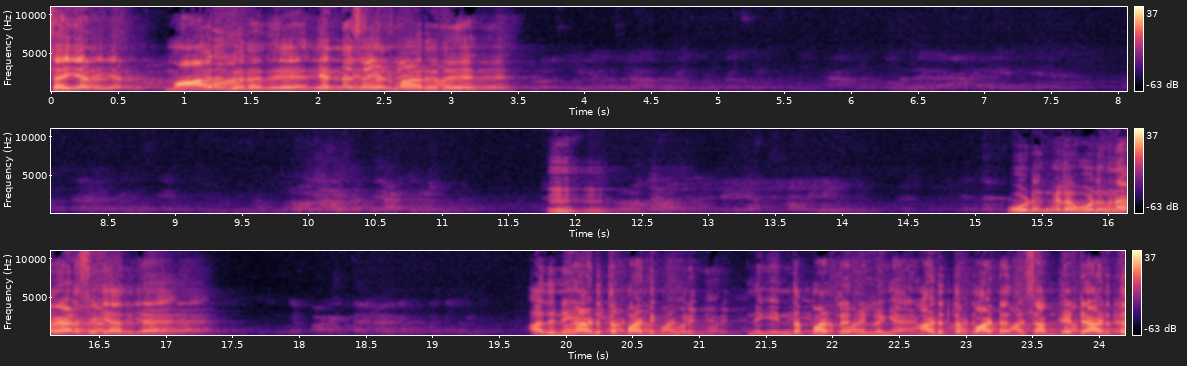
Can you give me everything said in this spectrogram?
செயல் மாறுகிறது. என்ன செயல் மாறுது? ஒடுங்கல. ஒடுங்குனா வேலை செய்யாதுல்ல. அது நீங்க அடுத்த பாட்டுக்கு போறீங்க. நீங்க இந்த பாட்டுல நில்லுங்க. அடுத்த பாட்டு அது சப்ஜெக்ட் அடுத்த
